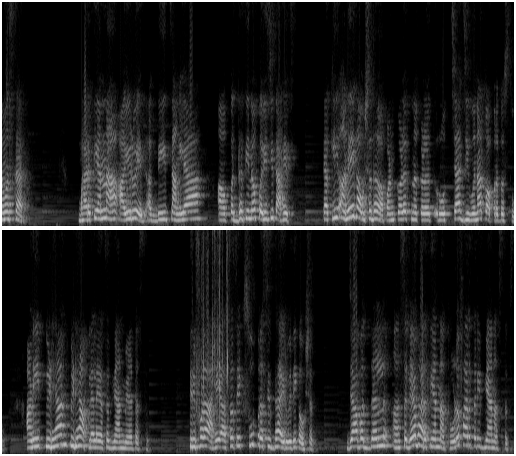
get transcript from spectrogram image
नमस्कार. भारतीयांना आयुर्वेद अगदी चांगल्या पद्धतीनं परिचित आहेच. त्यातली अनेक औषधं आपण कळत नकळत रोजच्या जीवनात वापरत असतो आणि पिढ्यानपिढ्या आपल्याला याचं ज्ञान मिळत असतं. त्रिफळा हे असंच एक सुप्रसिद्ध आयुर्वेदिक औषध ज्याबद्दल सगळ्या भारतीयांना थोडंफार तरी ज्ञान असतंच.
